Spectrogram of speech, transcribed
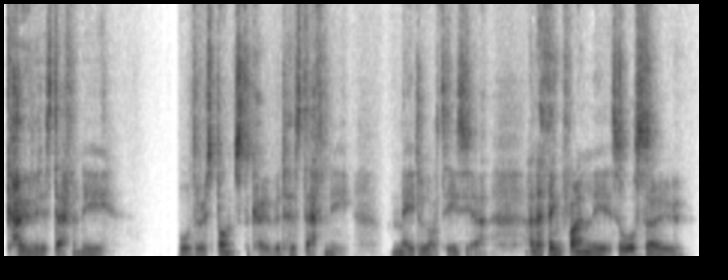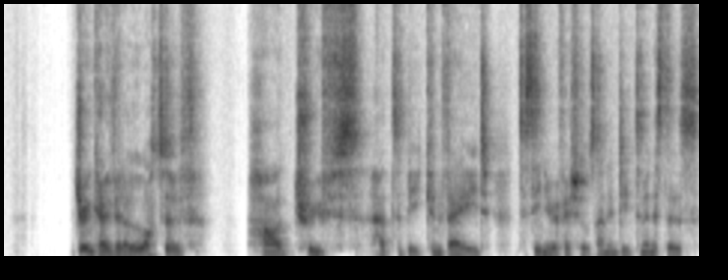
COVID is definitely, or the response to COVID has definitely made a lot easier. And I think finally, it's also during COVID, a lot of hard truths had to be conveyed to senior officials and indeed to ministers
